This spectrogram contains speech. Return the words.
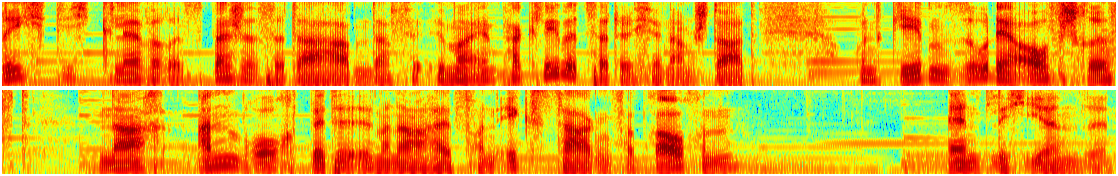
Richtig clevere Special Sitter haben dafür immer ein paar Klebezettelchen am Start und geben so der Aufschrift nach Anbruch bitte innerhalb von x Tagen verbrauchen endlich ihren Sinn.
